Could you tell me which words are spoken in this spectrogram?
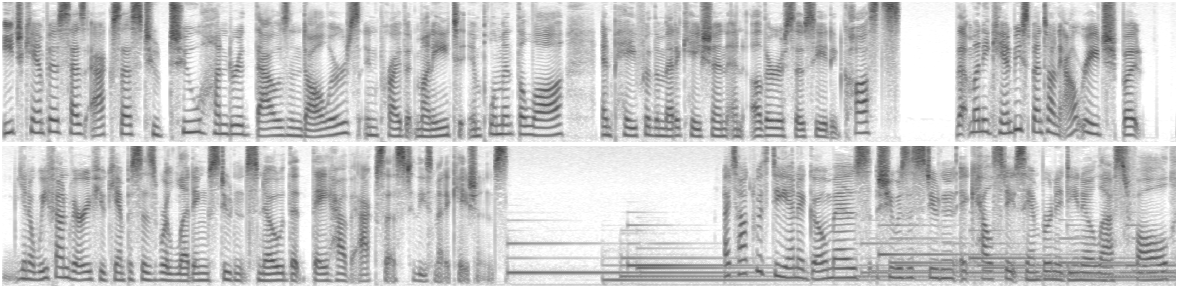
Each campus has access to $200,000 in private money to implement the law and pay for the medication and other associated costs. That money can be spent on outreach, but you know, we found very few campuses were letting students know that they have access to these medications. I talked with Deanna Gomez. She was a student at Cal State San Bernardino last fall.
